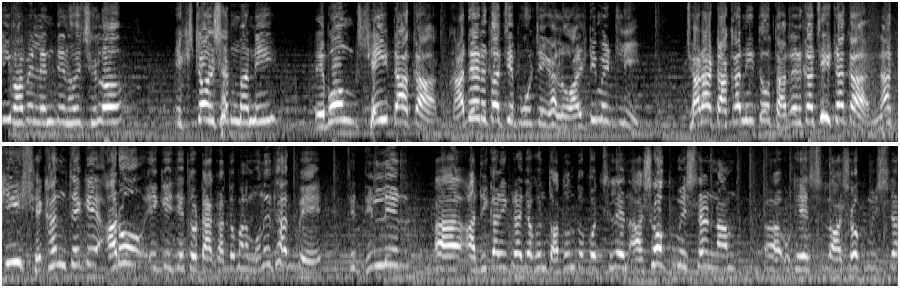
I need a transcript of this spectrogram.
কীভাবে লেনদেন হয়েছিল এক্সটেনশন মানি এবং সেই টাকা কাদের কাছে পৌঁছে গেল? আলটিমেটলি যারা টাকা নিত তাদের কাছেই টাকা, নাকি সেখান থেকে আরও এগিয়ে যেত টাকা? তোমার মনে থাকবে যে দিল্লির আধিকারিকরা যখন তদন্ত করছিলেন, অশোক মিশ্রার নাম উঠে এসেছিল। অশোক মিশ্রা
